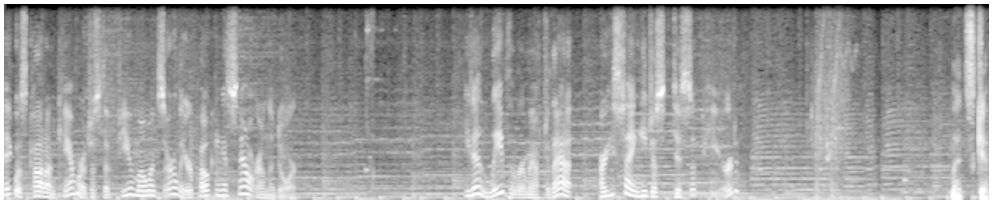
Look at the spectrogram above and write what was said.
Pig was caught on camera just a few moments earlier poking his snout around the door. He didn't leave the room after that. Are you saying he just disappeared? Let's get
